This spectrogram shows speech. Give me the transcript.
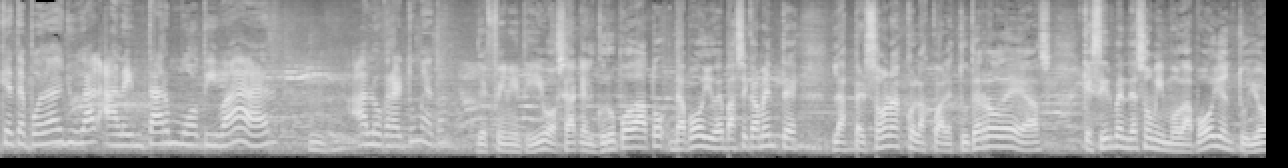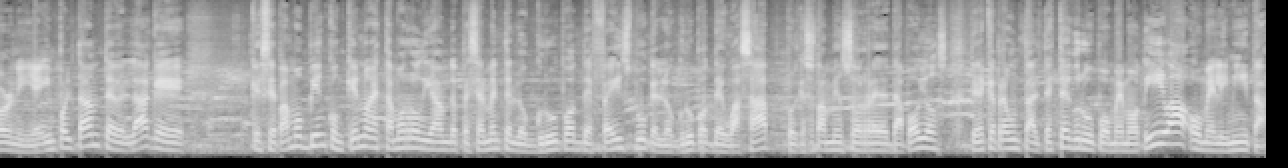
que te puede ayudar a alentar, motivar a lograr tu meta. Definitivo, o sea que el grupo de, ato- de apoyo es básicamente las personas con las cuales tú te rodeas que sirven de eso mismo, de apoyo en tu journey. Es importante, ¿verdad? Que, que sepamos bien con quién nos estamos rodeando, especialmente en los grupos de Facebook, en los grupos de WhatsApp, porque eso también son redes de apoyos. Tienes que preguntarte, ¿este grupo me motiva o me limita?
